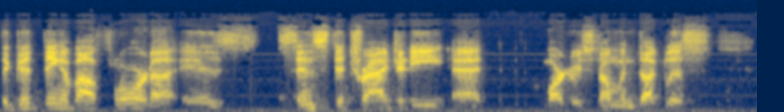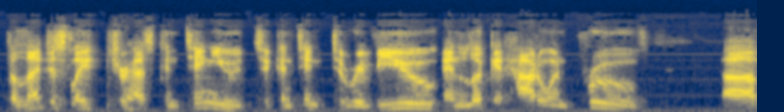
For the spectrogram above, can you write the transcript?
the good thing about Florida is since the tragedy at Marjory Stoneman Douglas, the legislature has continued to continue to review and look at how to improve uh,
